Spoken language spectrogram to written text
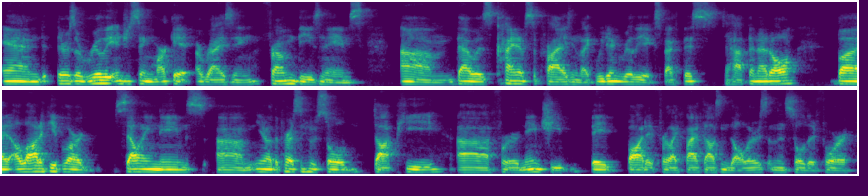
And there's a really interesting market arising from these names um, that was kind of surprising. Like we didn't really expect this to happen at all. But a lot of people are selling names. Um, you know, the person who sold .p uh, for Namecheap, they bought it for like $5,000 and then sold it for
